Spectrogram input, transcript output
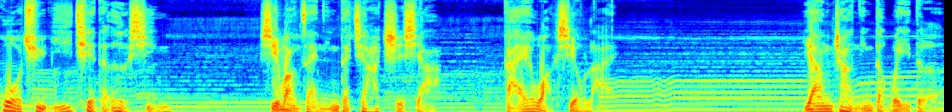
过去一切的恶行，希望在您的加持下改往修来。仰仗您的威德，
